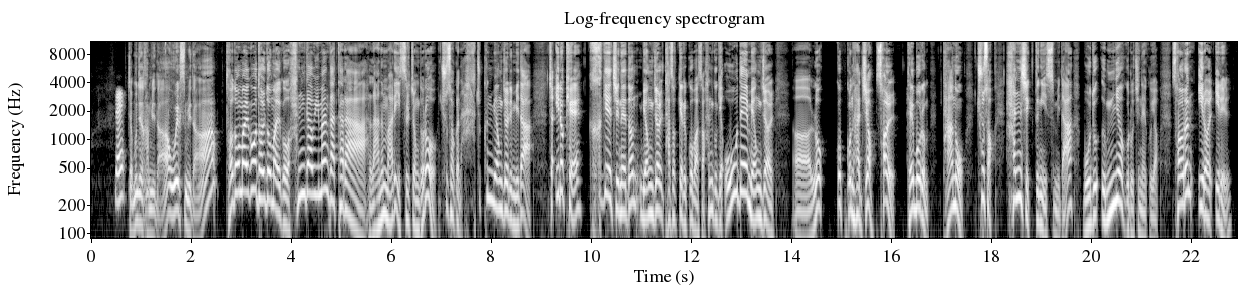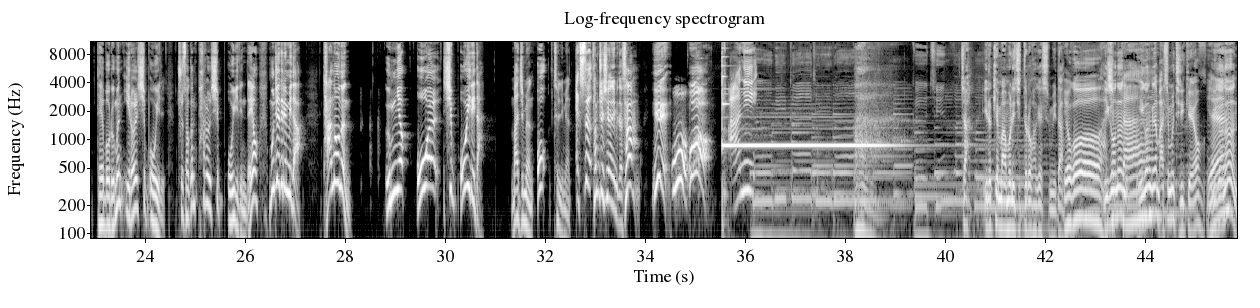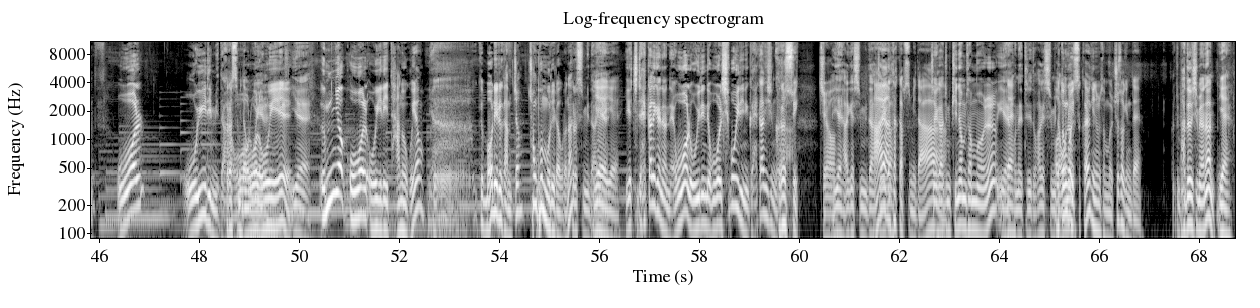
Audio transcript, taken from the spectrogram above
네, 자, 문제 갑니다. OX입니다. 더도 말고 덜도 말고 한가위만 같아라 라는 말이 있을 정도로 추석은 아주 큰 명절입니다. 자, 이렇게 크게 지내던 명절 다섯 개를 꼽아서 한국의 5대 명절로 꼽곤 하죠. 설, 대보름, 단오, 추석, 한식 등이 있습니다. 모두 음력으로 지내고요. 설은 1월 1일, 대보름은 1월 15일, 추석은 8월 15일인데요. 문제 드립니다. 단오는 음력 5월 15일이다. 맞으면 O, 틀리면 X. 3초 시간입니다. 3, 2, 오! 5! 아니, 자, 이렇게 마무리 짓도록 하겠습니다. 요거 이거는, 아쉽다. 이건 그냥 말씀을 드릴게요. 예. 이거는 5월 5일입니다. 그렇습니다. 5월 5일. 예. 음력 5월 5일이 단오고요. 그, 그 머리를 감죠? 청포물이라고 그러나? 그렇습니다. 예, 예. 이게 진짜 헷갈리게 했네. 5월 5일인데 5월 15일이니까 헷갈리신 거예요. 그럴 수 있 죠. 예, 알겠습니다. 아, 저희가, 안타깝습니다. 저희가 좀 기념 선물 예, 네. 보내드리도록 하겠습니다. 어떤 거 있을까요? 기념 선물 추석인데. 좀 받으시면은 예.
